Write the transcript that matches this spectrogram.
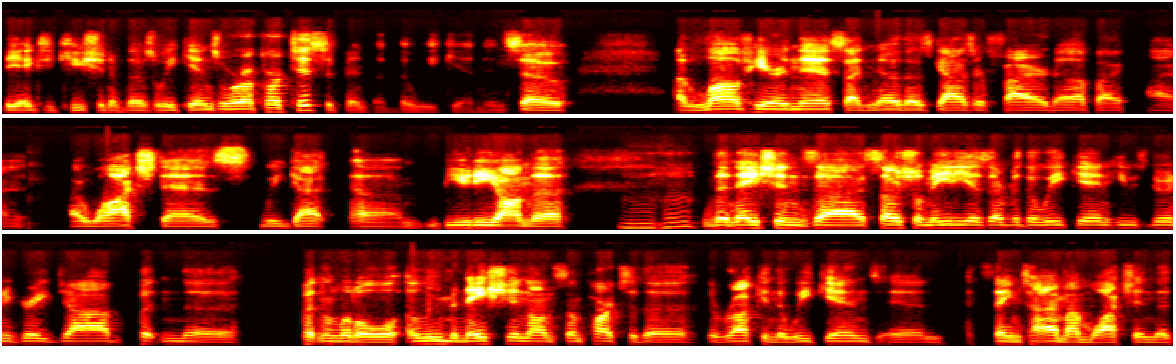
the execution of those weekends or a participant of the weekend. And so I love hearing this. I know those guys are fired up. I I, I watched as we got um, Beauty on the Mm-hmm. the nation's uh, social medias over the weekend. He was doing a great job putting the putting a little illumination on some parts of the the ruck in the weekend. And at the same time, I'm watching the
